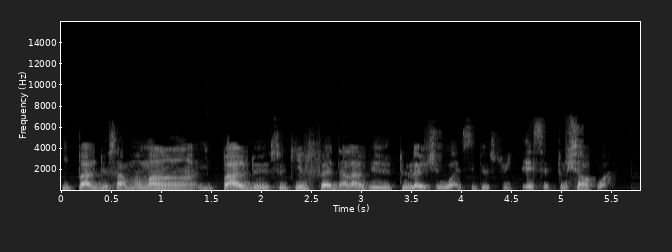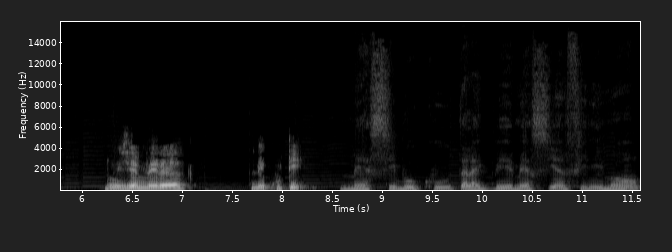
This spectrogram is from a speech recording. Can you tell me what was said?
il parle de sa maman, il parle de ce qu'il fait dans la vie de tous les jours, ainsi de suite, et c'est touchant quoi. Donc j'aimerais l'écouter. Merci beaucoup Talakbe, merci infiniment.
